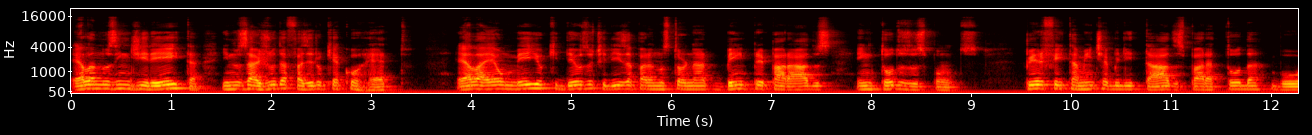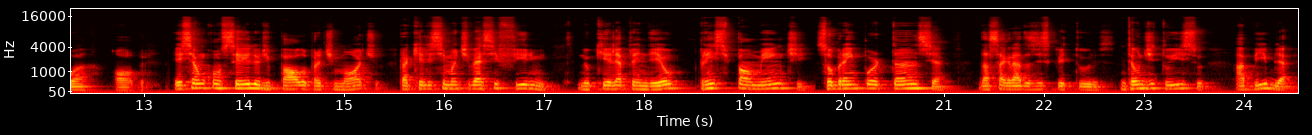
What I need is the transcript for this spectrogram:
Ela nos endireita e nos ajuda a fazer o que é correto. Ela é o meio que Deus utiliza para nos tornar bem preparados em todos os pontos, perfeitamente habilitados para toda boa obra. Esse é um conselho de Paulo para Timóteo para que ele se mantivesse firme no que ele aprendeu, principalmente sobre a importância das Sagradas Escrituras. Então, dito isso, a Bíblia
